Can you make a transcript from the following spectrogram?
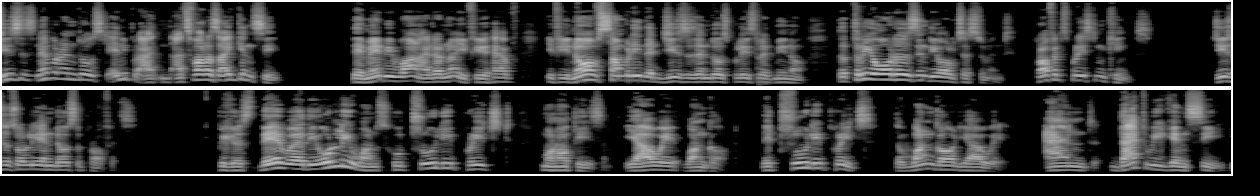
Jesus never endorsed any, as far as I can see. There may be one, I don't know. If you have, if you know of somebody that Jesus endorsed, please let me know. The three orders in the Old Testament prophets, priests, and kings. Jesus only endorsed the prophets because they were the only ones who truly preached monotheism Yahweh, one God. They truly preach the one God Yahweh. And that we can see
